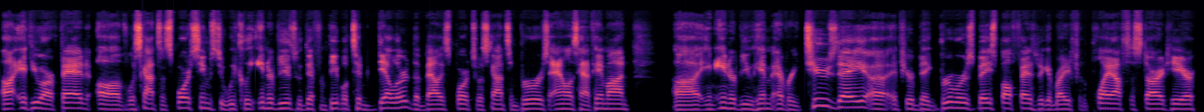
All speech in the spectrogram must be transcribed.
Uh, if you are a fan of Wisconsin sports teams, do weekly interviews with different people. Tim Dillard, the Bally Sports Wisconsin Brewers analyst, have him on uh, and interview him every Tuesday. Uh, if you're big Brewers baseball fans, we get ready for the playoffs to start here.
